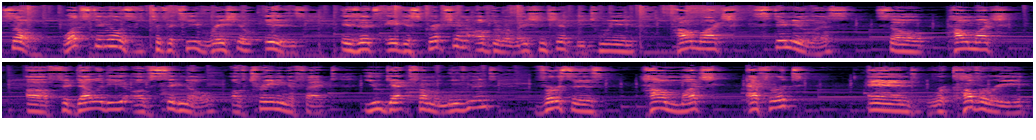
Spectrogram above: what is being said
So what stimulus to fatigue ratio is, is it's a description of the relationship between how much stimulus, so how much uh, fidelity of signal of training effect you get from a movement versus how much effort and recovery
